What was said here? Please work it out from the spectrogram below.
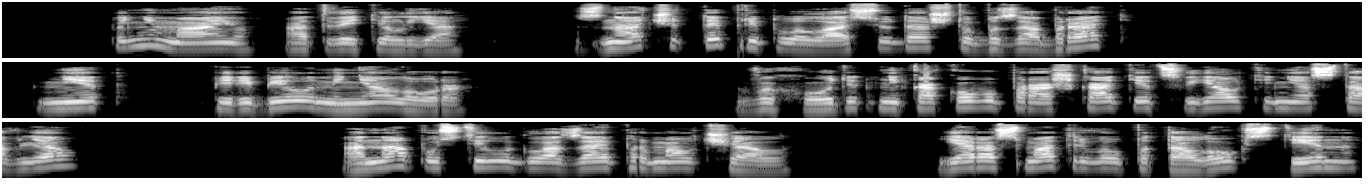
— Понимаю, — ответил я. — Значит, ты приплыла сюда, чтобы забрать? — Нет, перебила меня Лора. Выходит, никакого порошка отец в Ялте не оставлял? Она опустила глаза и промолчала. Я рассматривал потолок, стены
